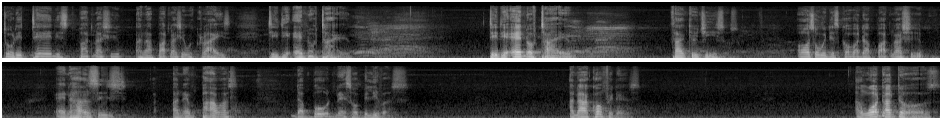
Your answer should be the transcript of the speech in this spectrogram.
to retain his partnership and our partnership with Christ till the end of time. Till the end of time. Thank you, Jesus. Also, we discovered that partnership enhances and empowers the boldness of believers and our confidence. And what that does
